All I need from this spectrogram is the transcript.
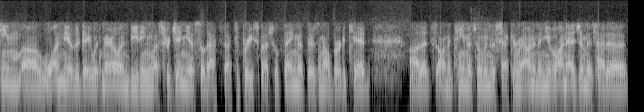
team uh, won the other day with Maryland beating West Virginia, so that's that's a pretty special thing that there's an Alberta kid uh, that's on a team that's moving to the second round. And then Yvonne Ejim has had a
